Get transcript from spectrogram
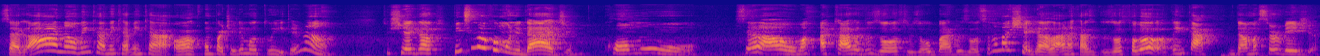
certo? Ah, não, vem cá, vem cá, vem cá. Ó, compartilha meu Twitter. Não. Tu chega, pense na comunidade como sei lá, uma, a casa dos outros, ou o bar dos outros. Você não vai chegar lá na casa dos outros e falar, oh, vem cá, dá uma cerveja.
